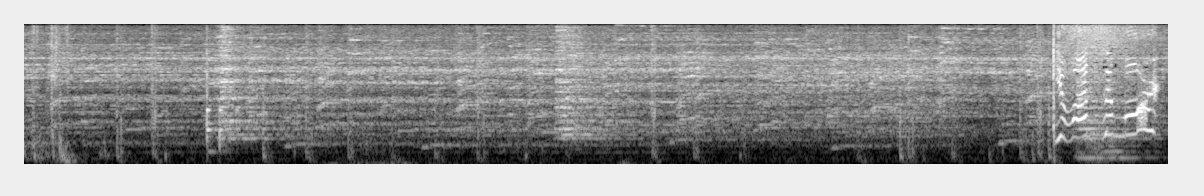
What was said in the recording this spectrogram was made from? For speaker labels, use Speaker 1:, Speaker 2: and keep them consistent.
Speaker 1: you. You want some more?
